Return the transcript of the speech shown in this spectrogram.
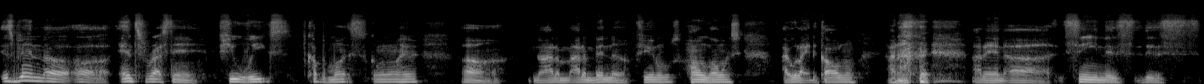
it's been uh uh interesting few weeks, couple months going on here. Uh, you know, I done I done been to funerals, homegoings, I would like to call them. I done, I done uh seen this this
